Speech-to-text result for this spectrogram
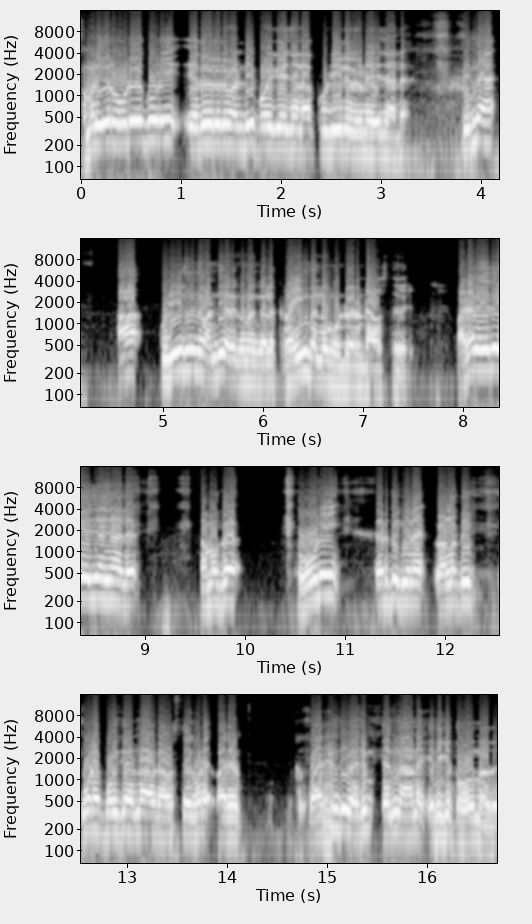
നമ്മൾ ഈ റോഡിൽ കൂടി ഏതെങ്കിലും ഒരു വണ്ടി പോയി കഴിഞ്ഞാൽ ആ കുഴിയിൽ വീണ് കഴിഞ്ഞാൽ പിന്നെ ആ കുഴിയിൽ നിന്ന് വണ്ടി എടുക്കണമെങ്കിൽ ക്രൈം വല്ലതും കൊണ്ടുവരേണ്ട അവസ്ഥ വരും. മഴ പെയ്ത് കഴിഞ്ഞ് കഴിഞ്ഞാൽ നമുക്ക് തോണി എടുത്ത് ഇങ്ങനെ വെള്ളത്തിൽ കൂടെ പോയി കഴിയേണ്ട ആ ഒരു അവസ്ഥയും കൂടെ വര വരേണ്ടി വരും എന്നാണ് എനിക്ക് തോന്നുന്നത്.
